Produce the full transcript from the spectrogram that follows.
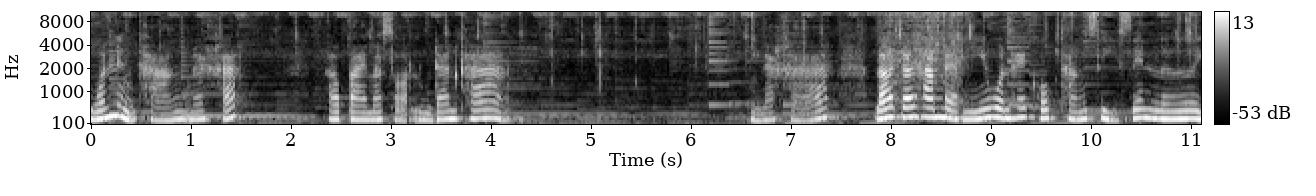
ม้วนหนึ่งครั้งนะคะ เอาปลายมาสอดรูด้านข้าง นี่นะคะ เราจะทำแบบนี้วนให้ครบทั้ง 4 เส้นเลย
